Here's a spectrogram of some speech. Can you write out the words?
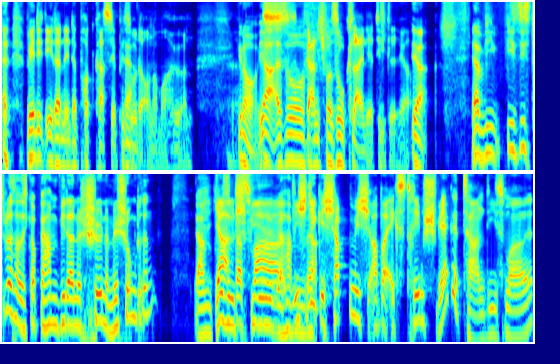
werdet ihr dann in der Podcast-Episode auch nochmal hören. Genau, ja, also Gar nicht mal so klein, der Titel, ja. ja. Ja, wie, wie siehst du das? Also ich glaube, wir haben wieder eine schöne Mischung drin. Wir haben Ja, das war haben wichtig. Ja, Ich habe mich aber extrem schwer getan, diesmal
